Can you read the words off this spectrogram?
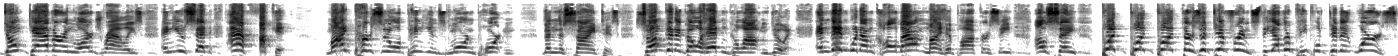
don't gather in large rallies, and you said, ah, fuck it. My personal opinion's more important than the scientists. So I'm going to go ahead and go out and do it. And then when I'm called out in my hypocrisy, I'll say, but, but, but, there's a difference. The other people did it worse.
